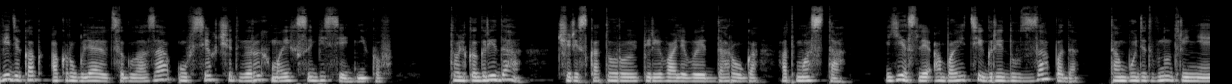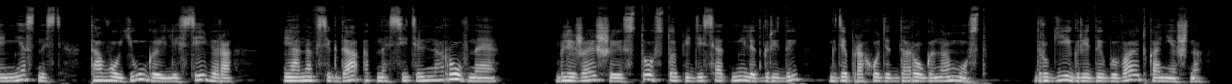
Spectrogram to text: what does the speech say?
видя, как округляются глаза у всех четверых моих собеседников. «Только гряда, через которую переваливает дорога от моста. Если обойти гряду с запада, там будет внутренняя местность того юга или севера, и она всегда относительно ровная. Ближайшие 100-150 миль от гряды, где проходит дорога на мост. Другие гряды бывают, конечно,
